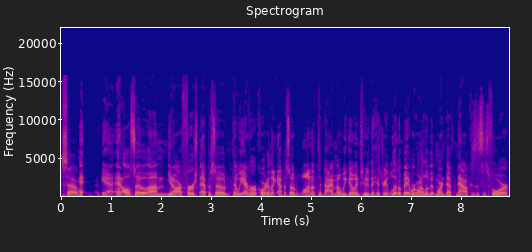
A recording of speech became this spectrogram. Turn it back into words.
So Yeah, and also, um, you know, our first episode that we ever recorded, like episode one of Tadaima, we go into the history a little bit. We're going a little bit more in depth now because this is for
